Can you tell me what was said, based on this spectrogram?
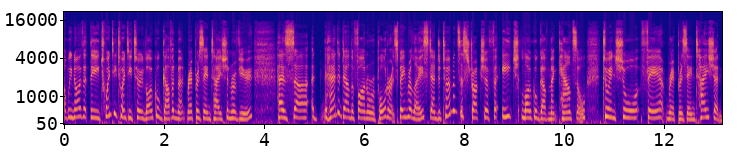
uh, we know that the 2022 Local Government Representation Review has uh, handed down the final report, or it's been released, and determines a structure for each local government council to ensure fair representation.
